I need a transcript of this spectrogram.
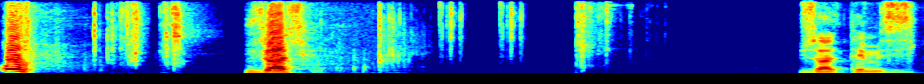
Oh! Güzel. Güzel temizlik.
